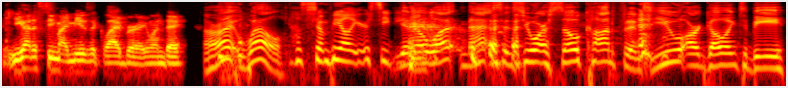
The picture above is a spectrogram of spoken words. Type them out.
you got to see my music library one day. All right. Well, Show me all your CDs. You know what, Matt? Since you are so confident, you are going to be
